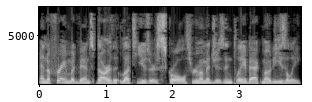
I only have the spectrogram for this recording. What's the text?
and a frame advance bar that lets users scroll through images in playback mode easily.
